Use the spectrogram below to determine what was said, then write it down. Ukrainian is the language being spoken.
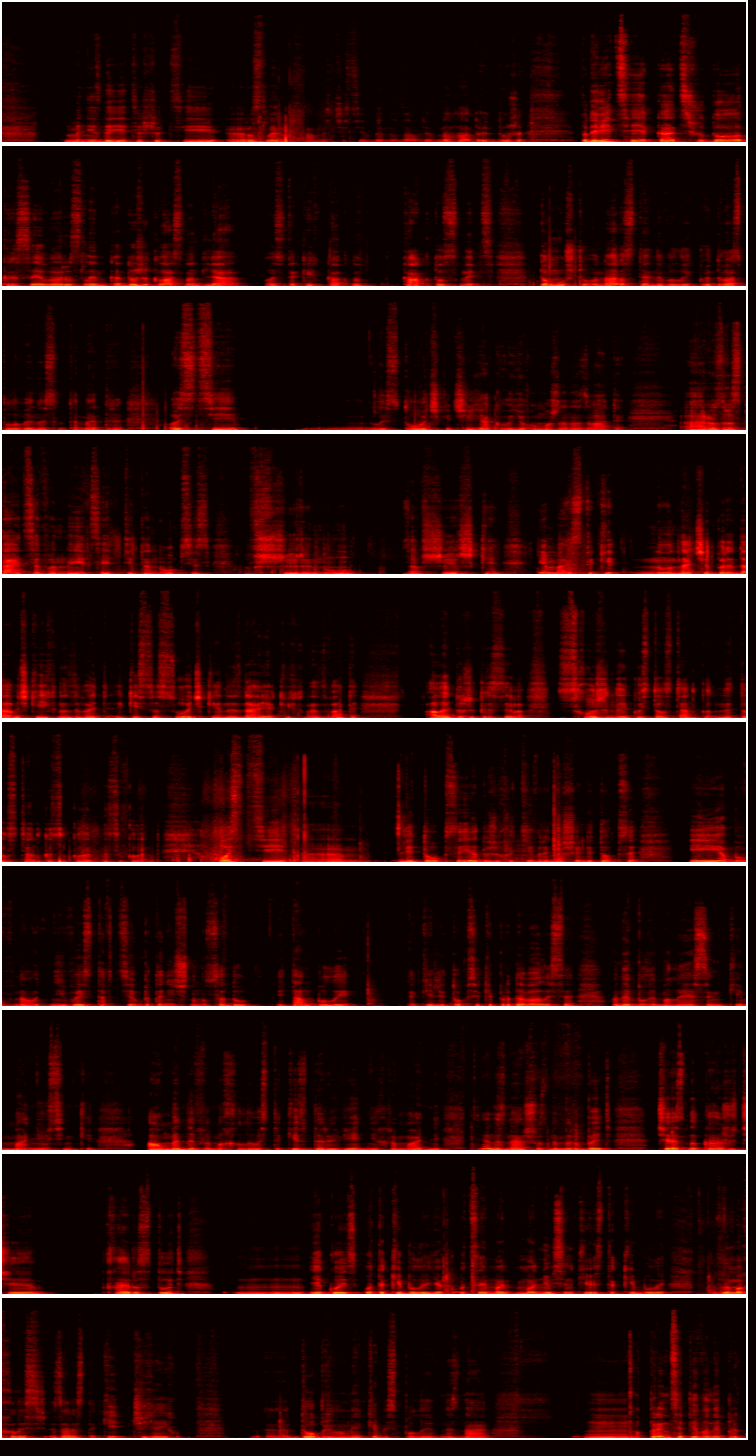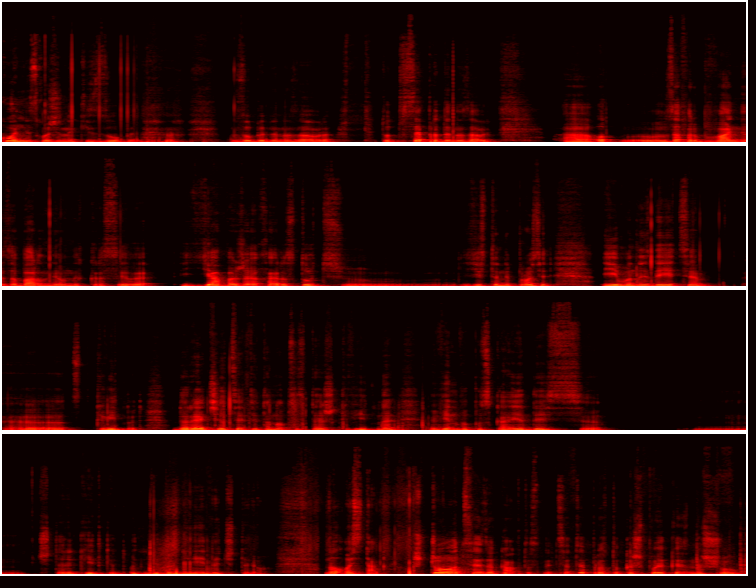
Мені здається, що ці е, рослини саме з часів динозаврів нагадують дуже. Подивіться, яка чудова, красива рослинка. Дуже класна для ось таких какту- кактусниць, тому що вона росте невеликою, 2,5 см. Ось ці листочки, чи як його можна назвати. Розростаються вони, цей титанопсис, в ширину, завширшки, і мають такі, ну, наче бородавочки їх називають, якісь сосочки, я не знаю, як їх назвати. Але дуже красиво. Схоже на якусь толстянку, не толстянка, сукулент, не сукулент. Ось ці е, літопси. Я дуже хотів раніше літопси. І я був на одній виставці в ботанічному саду, і там були такі літопсики продавалися. Вони були малесенькі, манюсінькі. А у мене вимахали ось такі здоровенні, громадні. Я не знаю, що з ними робити. Чесно кажучи, хай ростуть. Якоїсь отакі були, як оцей манюсінькі, ось такі були. Вимахались зараз такі, чи я їх е, добривами якимись полив, не знаю. В принципі, вони прикольні, схожі на якісь зуби. Зуби динозавра. Тут все про динозаврів. От е, зафарбування, забарвлення у них красиве. Я вважаю, хай ростуть, їсти не просять, і вони, здається, е, квітнуть. До речі, цей титанопсис теж квітне, він випускає десь. Чотири квітки від однієї до чотирьох. Ну, ось так. Що це за кактусниця? Це просто кашпо, яке знайшов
